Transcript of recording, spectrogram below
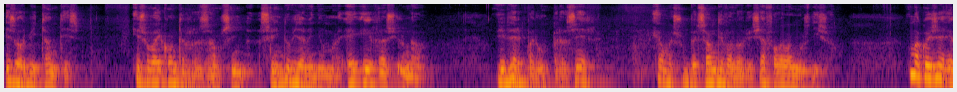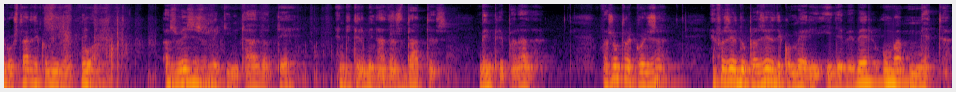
exorbitantes. Isso vai contra a razão, sem, sem dúvida nenhuma. É irracional. Viver para um prazer é uma subversão de valores, já falávamos disso. Uma coisa é gostar de comida boa, às vezes requintada até em determinadas datas, bem preparada. Mas outra coisa é fazer do prazer de comer e de beber uma meta.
